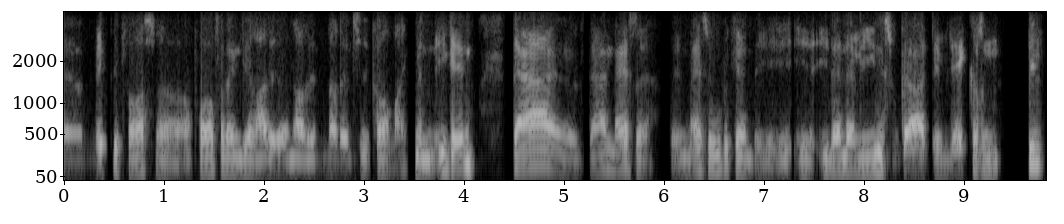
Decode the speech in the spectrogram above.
være vigtigt for os at, at prøve at forlænge de rettigheder, når, det, når den tid kommer. Ikke? Men igen, der er, øh, der er en masse, en masse ubekendte i, i, i den der linje, som gør, at det vil ikke gå sådan vildt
